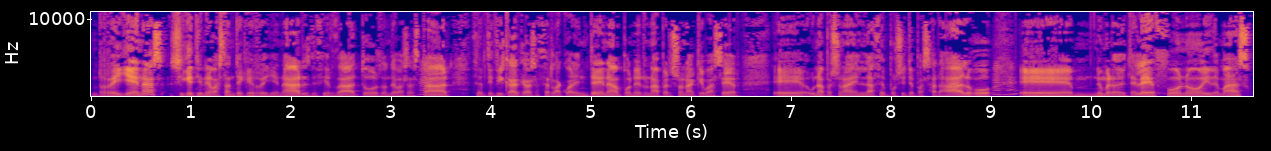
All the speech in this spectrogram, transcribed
rellenas, sí que tiene bastante que rellenar, es decir, datos, dónde vas a estar, certificar que vas a hacer la cuarentena, poner una persona que va a ser eh, una persona de enlace por si te pasara algo, eh, número de teléfono y demás.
